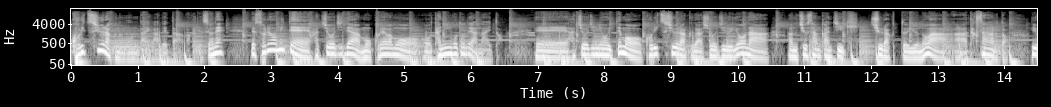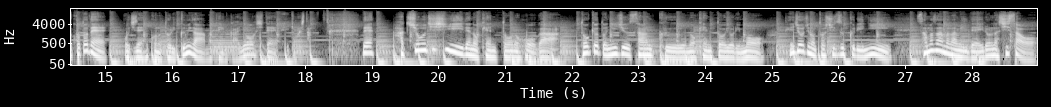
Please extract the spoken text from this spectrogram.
孤立集落の問題が出たわけですよねでそれを見て八王子ではもうこれはもう他人事ではないと。えー、八王子においても孤立集落が生じるようなあの中山間地域集落というのはたくさんあるということで事前復興の取り組みが展開をしていきました。で八王子市での検討の方が東京都23区の検討よりも平常時の都市づくりにさまざまな意味でいろんな示唆を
